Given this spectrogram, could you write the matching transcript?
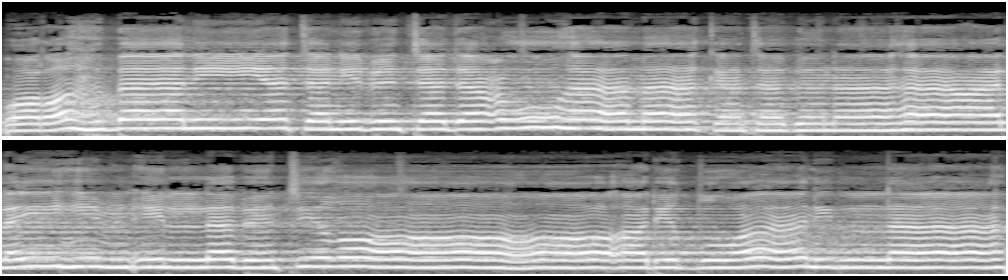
ورهبانية ابتدعوها ما كتبناها عليهم إلا ابتغاء رضوان الله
